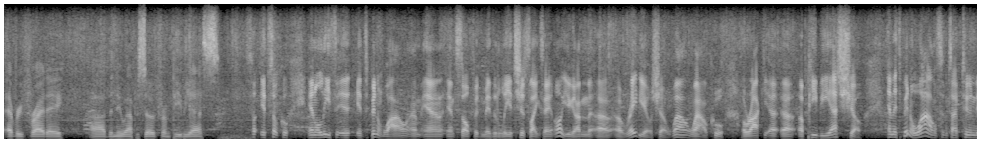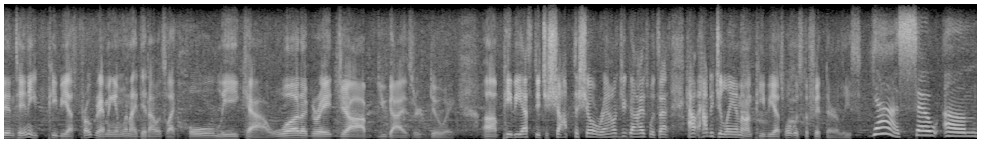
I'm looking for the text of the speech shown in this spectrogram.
every Friday. Uh, the new episode from PBS. It's so cool. And Elise, it, it's been a while, um, and, and self-admittedly, it's just like saying, "Oh, you got an, a, a radio show. Wow, wow, cool. A rock, a, a, a PBS show." And it's been a while since I've tuned into any PBS programming, and when I did, I was like, "Holy cow! What a great job you guys are doing." Uh, PBS, did you shop the show around you guys? Was that how, how did you land on PBS? What was the fit there, Elise? Yeah, so um,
